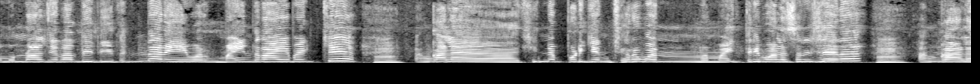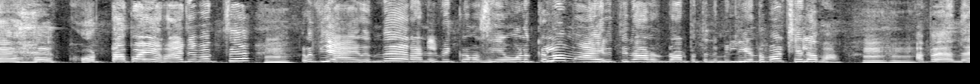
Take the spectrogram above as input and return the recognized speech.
முன்னாள் ஜனாதிபதி மஹிந்த ராயபக்சே அங்கால சின்ன பொடியன் சிறுவன் மைத்ரிபால சிறிசேன அங்கால கோட்டாபாய ராஜபக்ச. இறுதியா இருந்த ரணில் விக்ரமசிங்க இவங்களுக்கெல்லாம் ஆயிரத்தி நானூற்றி நாற்பத்தி மில்லியன் ரூபாய் செலவாம். அப்ப அந்த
